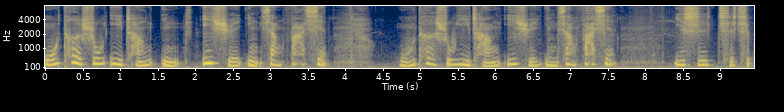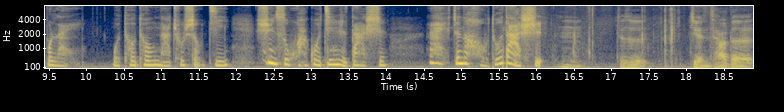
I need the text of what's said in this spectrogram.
无特殊异常影医学影像发现，无特殊异常医学影像发现，医师迟迟不来。我偷偷拿出手机，迅速划过今日大事。哎，真的好多大事。嗯，就是检查的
